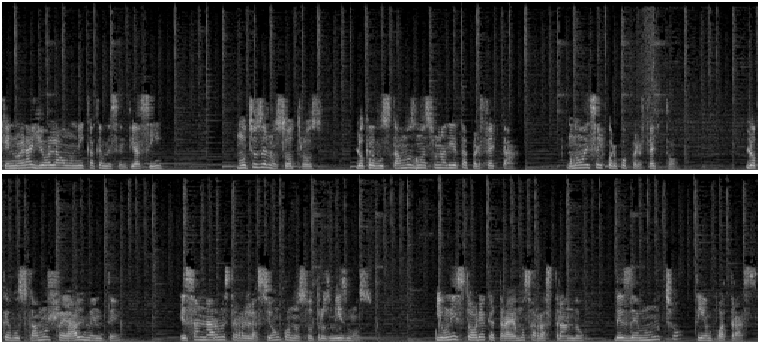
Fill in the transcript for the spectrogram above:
que no era yo la única que me sentía así. Muchos de nosotros Lo que buscamos no es una dieta perfecta, no es el cuerpo perfecto. Lo que buscamos realmente es sanar nuestra relación con nosotros mismos y una historia que traemos arrastrando desde mucho tiempo atrás.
